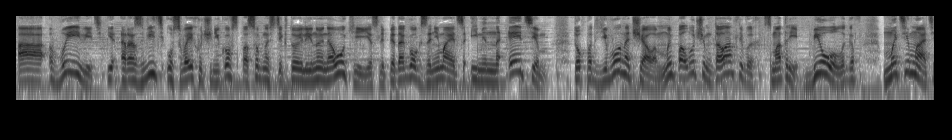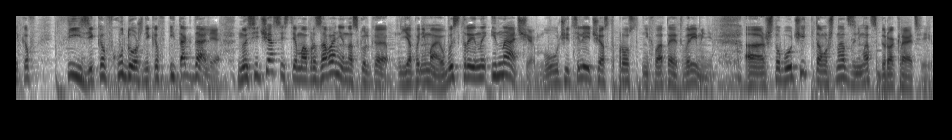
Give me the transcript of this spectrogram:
а выявить и развить у своих учеников способности к той или иной науке. И Если педагог занимается именно этим, то под его началом мы получим талантливых, смотри, биологов, математиков, физиков, художников и так далее. Но сейчас система образования, насколько я понимаю, выстроена иначе. У учителей часто просто не хватает времени, а, чтобы учить, потому что надо заниматься бюрократией.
